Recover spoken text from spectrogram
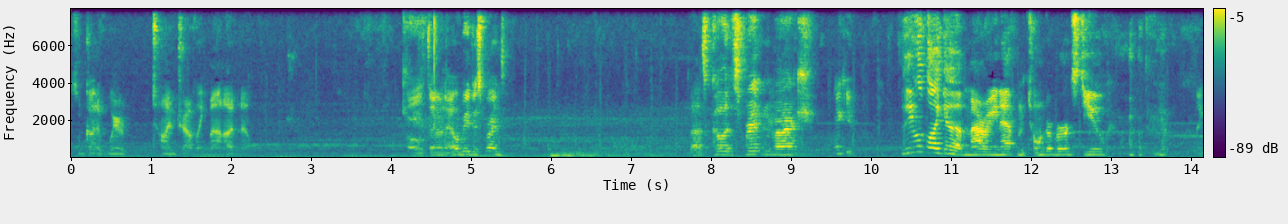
Some kind of weird time traveling man, I don't know. Hold down LB to sprint. That's good sprinting, Mark. Thank you. Does he look like a marionette from Thunderbirds to you? Like,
